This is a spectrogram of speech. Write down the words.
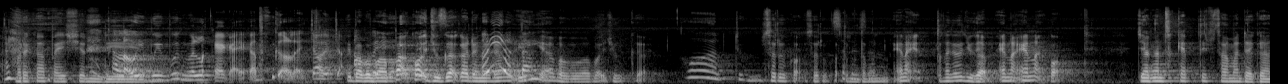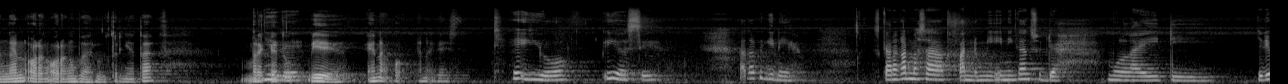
Mereka passion di kalau ibu-ibu ngelek ya kayak kata kalau cowok Eh, bapak-bapak kok juga kadang-kadang iya bapak-bapak juga. waduh. Seru kok seru kok teman-teman. enak ternyata juga enak-enak kok. Jangan skeptis sama dagangan orang-orang baru. Ternyata mereka Iya tuh iya enak kok enak guys. Ya iya, iya sih. Ah, tapi gini ya, sekarang kan masa pandemi ini kan sudah mulai di jadi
